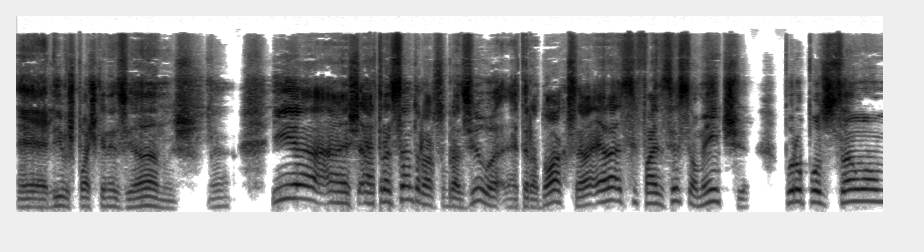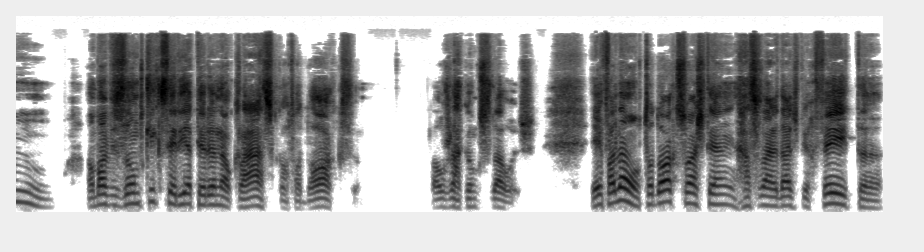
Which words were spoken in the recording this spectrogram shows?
é, livros pós-keynesianos. Né? E a, a, tradição heterodoxa do Brasil, heterodoxa, ela, ela, se faz essencialmente por oposição a, um, a uma visão do que, que seria a teoria neoclássica, ortodoxa. o jargão que se dá hoje. E aí fala, não, ortodoxo acho que tem racionalidade perfeita,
